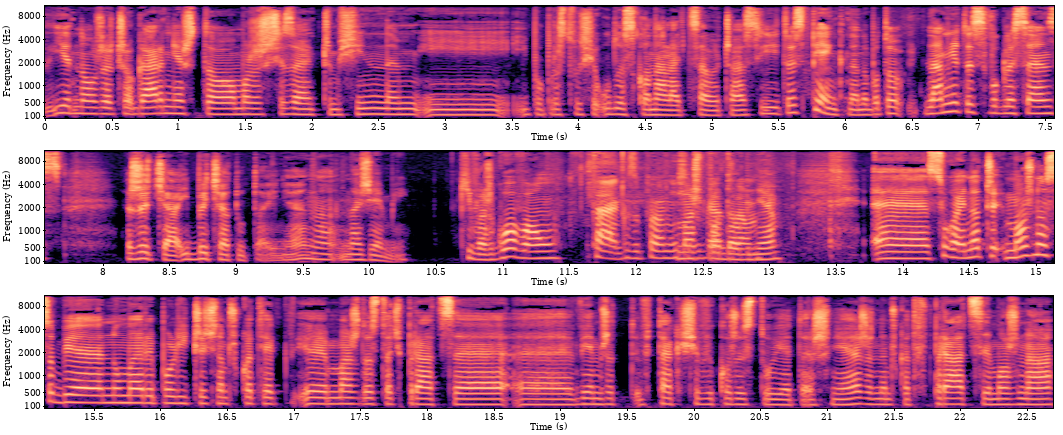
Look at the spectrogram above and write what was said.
jedną rzecz ogarniesz, to możesz się zająć czymś innym i, i po prostu się udoskonalać cały czas. I to jest piękne, no bo to dla mnie to jest w ogóle sens życia i bycia tutaj, nie? Na, na ziemi. Kiwasz głową, Tak, zupełnie się masz zgadzam. podobnie. E, słuchaj, no czy można sobie numery policzyć, na przykład jak e, masz dostać pracę, e, wiem, że tak się wykorzystuje też, nie? Że na przykład w pracy można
